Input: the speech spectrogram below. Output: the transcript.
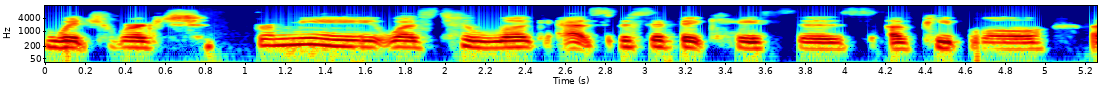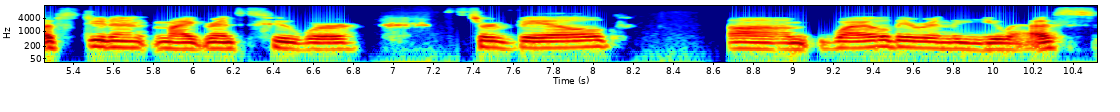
which worked for me, was to look at specific cases of people, of student migrants who were surveilled um, while they were in the US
